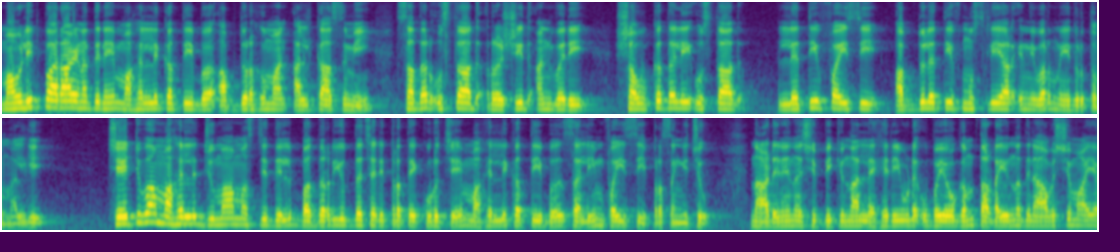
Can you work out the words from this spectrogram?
മൗലിദ് പാരായണത്തിന് മഹല്ല് ഖത്തീബ് അബ്ദുറഹ്മാൻ അൽ കാസിമി സദർ ഉസ്താദ് റഷീദ് അൻവരി ഷൗക്കത്ത് അലി ഉസ്താദ് ലത്തീഫ് ഫൈസി അബ്ദുൽ ലത്തീഫ് മുസ്ലിയാർ എന്നിവർ നേതൃത്വം നൽകി. ചേറ്റുവ മഹൽ ജുമാ മസ്ജിദിൽ ബദർ യുദ്ധ ചരിത്രത്തെക്കുറിച്ച് മഹല്ല് ഖത്തീബ് സലീം ഫൈസി പ്രസംഗിച്ചു. നാടിനെ നശിപ്പിക്കുന്ന ലഹരിയുടെ ഉപയോഗം തടയുന്നതിനാവശ്യമായ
